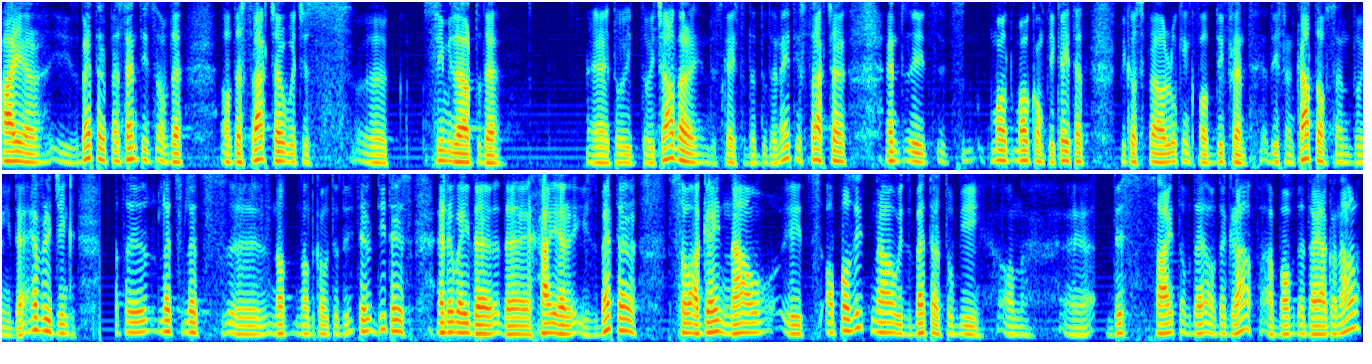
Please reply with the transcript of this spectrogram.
higher, is better percentage of the of the structure, which is uh, similar to the uh, to, to, each other, in this case to the, to the, native structure, and it's, it's more, more, complicated because we are looking for different different cutoffs and doing the averaging. But uh, let's let's uh, not not go to the details. Anyway, the the higher is better. So again, now it's opposite. Now it's better to be on uh, this side of the of the graph above the diagonal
